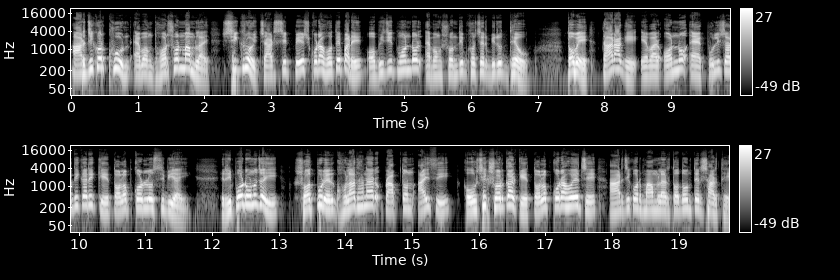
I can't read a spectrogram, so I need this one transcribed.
আরজিকর খুন এবং ধর্ষণ মামলায় শীঘ্রই চার্জশিট পেশ করা হতে পারে অভিজিৎ মণ্ডল এবং সন্দীপ ঘোষের বিরুদ্ধেও। তবে তার আগে এবার অন্য এক পুলিশ আধিকারিককে তলব করল সিবিআই। রিপোর্ট অনুযায়ী সোদপুরের ঘোলা থানার প্রাক্তন আইসি কৌশিক সরকারকে তলব করা হয়েছে আরজিকর মামলার তদন্তের স্বার্থে।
